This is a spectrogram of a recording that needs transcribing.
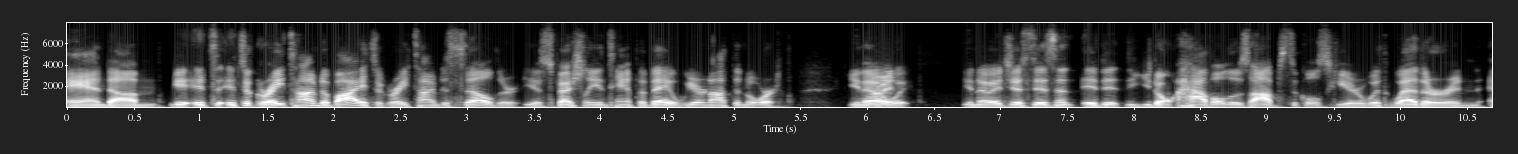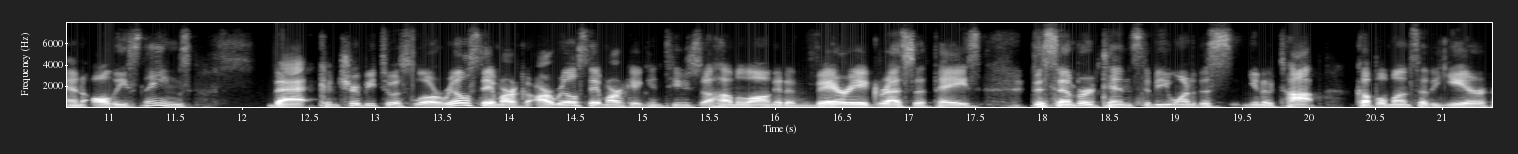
And um, it's it's a great time to buy. It's a great time to sell. There, especially in Tampa Bay. We are not the North. You know, right. it, you know, it just isn't. It, it you don't have all those obstacles here with weather and and all these things that contribute to a slower real estate market. Our real estate market continues to hum along at a very aggressive pace. December tends to be one of the you know top couple months of the year,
